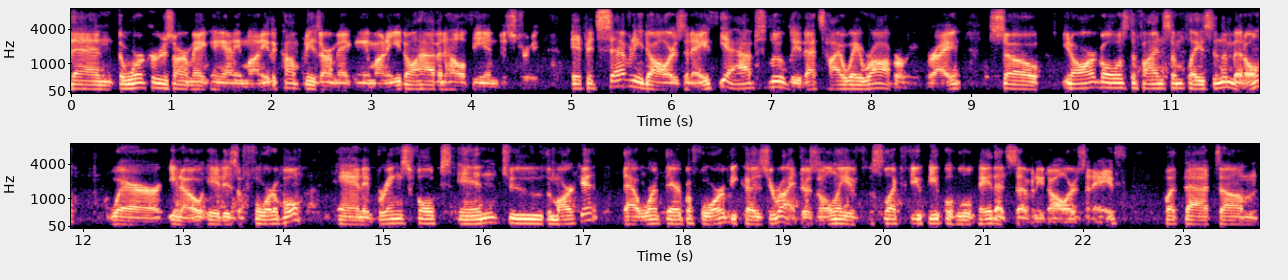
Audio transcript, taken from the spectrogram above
then the workers aren't making any money, the companies aren't making any money. You don't have a healthy industry. If it's seventy dollars an eighth, yeah, absolutely, that's highway robbery, right? So you know, our goal is to find some place in the middle where, you know, it is affordable and it brings folks into the market that weren't there before because you're right, there's only a select few people who will pay that $70 an eighth, but that, um,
